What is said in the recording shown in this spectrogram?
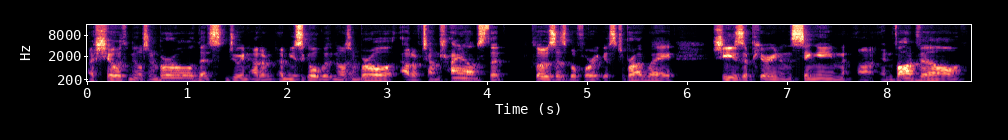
a show with Milton Berle that's doing out of a musical with Milton Berle, Out of Town Tryouts that closes before it gets to Broadway. She's appearing and singing uh, in vaudeville.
